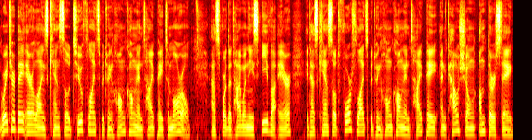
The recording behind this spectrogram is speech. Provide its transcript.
Greater Bay Airlines canceled two flights between Hong Kong and Taipei tomorrow. As for the Taiwanese EVA Air, it has canceled four flights between Hong Kong and Taipei and Kaohsiung on Thursday.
